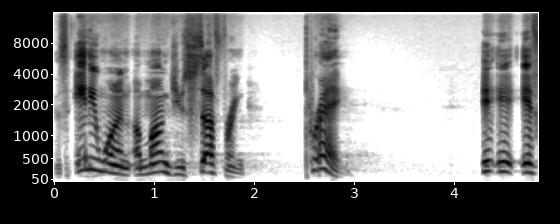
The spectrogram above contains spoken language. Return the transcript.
Is anyone among you suffering? Pray. If,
